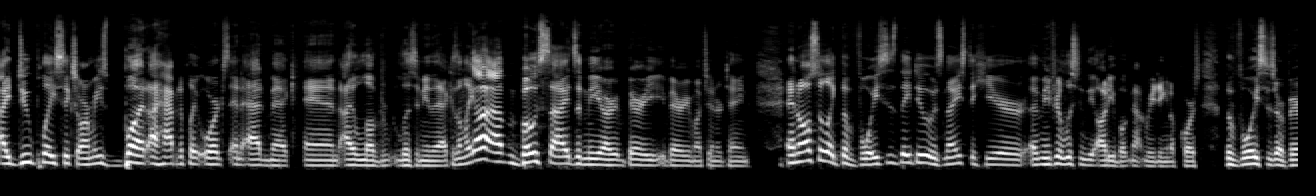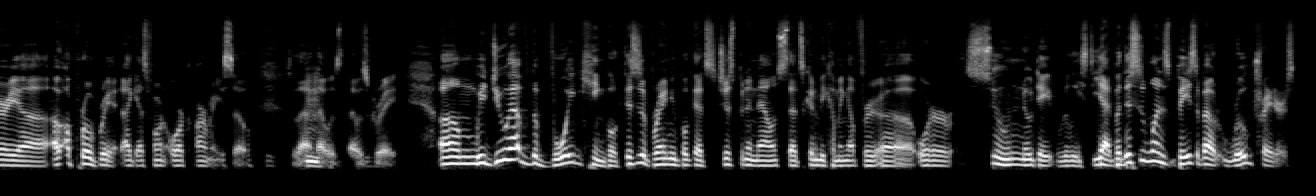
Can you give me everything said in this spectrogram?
I do play six armies, but I happen to play orcs and AdMech, and I loved listening to that because I'm like, oh, both sides of me are very, very much entertained, and also like the voices they do. It was nice to hear. I mean, if you're listening to the audiobook, not reading it, of course, the voices are very uh, appropriate, I guess, for an orc army. So, so that mm. that was that was great. Um, we do have the Void King book. This is a brand new book that's just been announced. That's going to be coming up for uh, order soon. No date released yet, but this is one is based about rogue traders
